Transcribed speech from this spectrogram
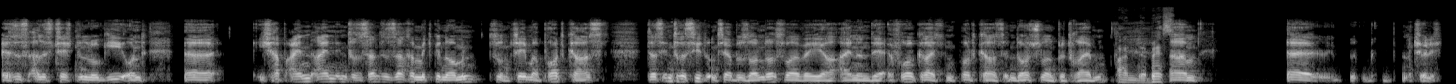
Es ist alles Technologie und äh, ich habe ein, eine interessante Sache mitgenommen zum Thema Podcast. Das interessiert uns ja besonders, weil wir ja einen der erfolgreichsten Podcasts in Deutschland betreiben. Einen der besten. Ähm, äh, natürlich.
